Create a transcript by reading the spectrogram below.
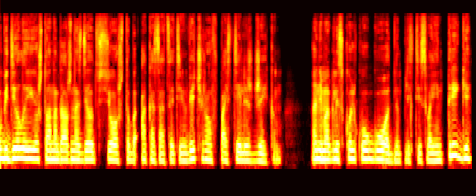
убедила ее, что она должна сделать все, чтобы оказаться этим вечером в постели с Джейком. Они могли сколько угодно плести свои интриги,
